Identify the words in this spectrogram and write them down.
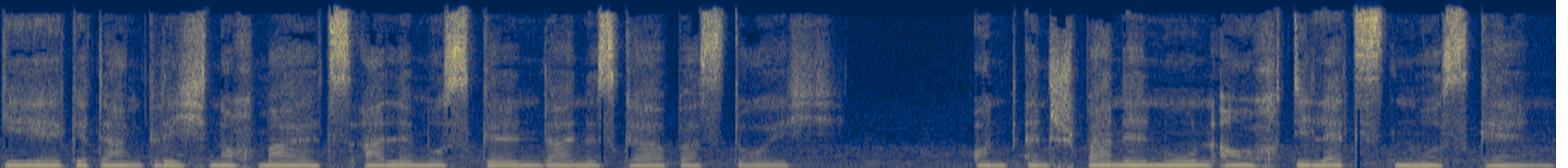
Gehe gedanklich nochmals alle Muskeln deines Körpers durch und entspanne nun auch die letzten Muskeln,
